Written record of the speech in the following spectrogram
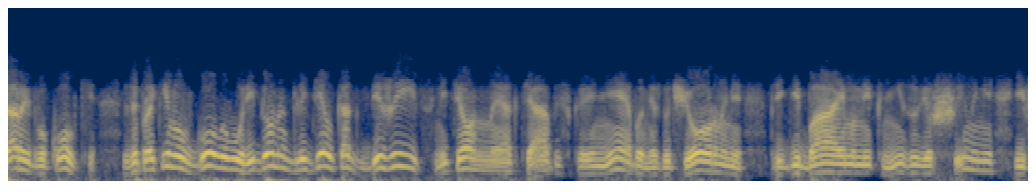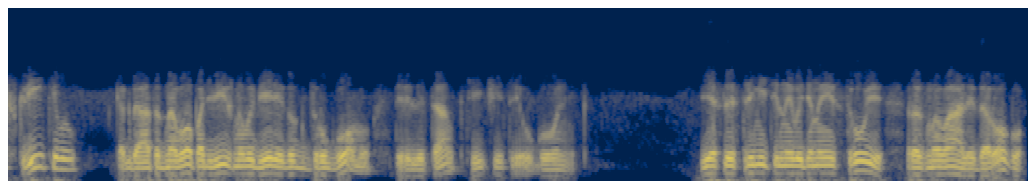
старой двуколке, запрокинув голову, ребенок глядел, как бежит сметенное октябрьское небо между черными, пригибаемыми к низу вершинами, и вскрикивал, когда от одного подвижного берега к другому перелетал птичий треугольник. Если стремительные водяные струи размывали дорогу,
